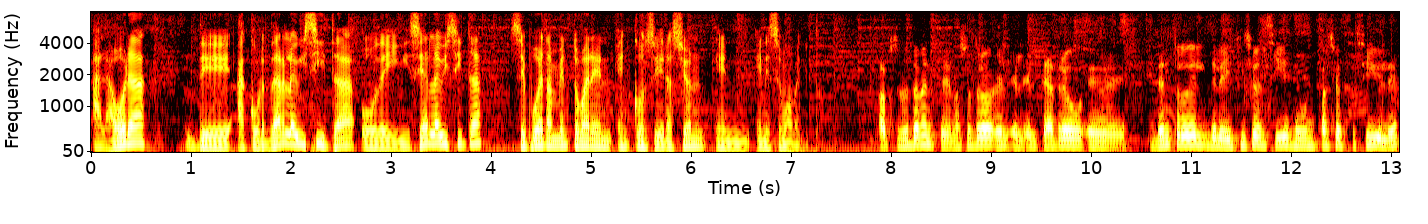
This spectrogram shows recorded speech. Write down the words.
a la hora de acordar la visita o de iniciar la visita, se puede también tomar en, consideración en, ese momento. Absolutamente. Nosotros, el, teatro eh, dentro del, edificio en sí es un espacio accesible,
